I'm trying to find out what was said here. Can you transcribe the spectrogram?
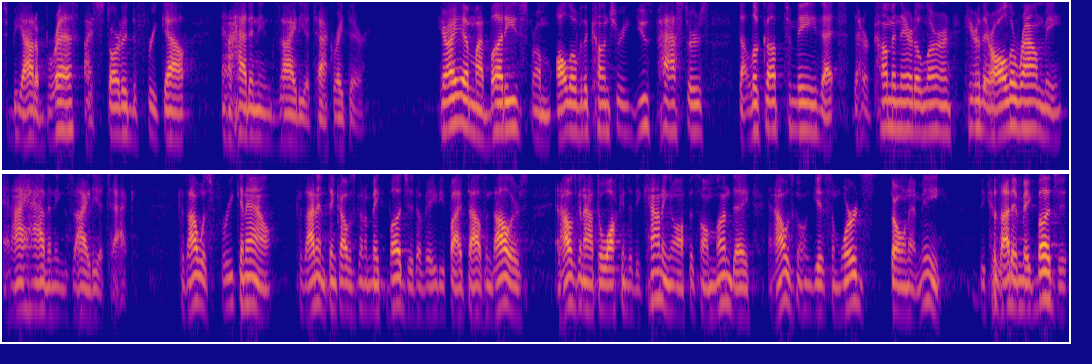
to be out of breath. I started to freak out, and I had an anxiety attack right there. Here I am, my buddies from all over the country, youth pastors that look up to me, that, that are coming there to learn. Here they're all around me, and I have an anxiety attack because I was freaking out because I didn't think I was going to make budget of $85,000 and I was going to have to walk into the accounting office on Monday and I was going to get some words thrown at me because I didn't make budget.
